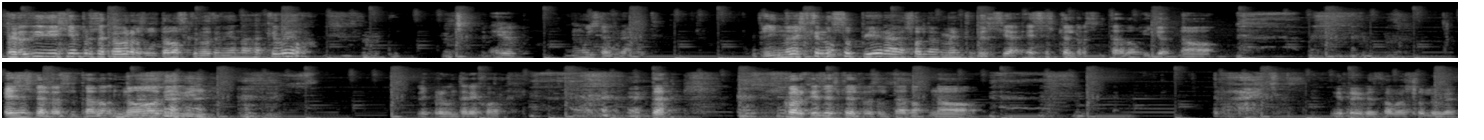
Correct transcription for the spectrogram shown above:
Pero Didi siempre sacaba resultados que no tenían nada que ver. Eh, muy seguramente. Y no es que no supiera, solamente decía, ¿es este el resultado? Y yo, no. ¿Es este el resultado? No, Didi. Le preguntaré a Jorge. Jorge, ¿es este el resultado? No. Rayos. Y regresaba a su lugar.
